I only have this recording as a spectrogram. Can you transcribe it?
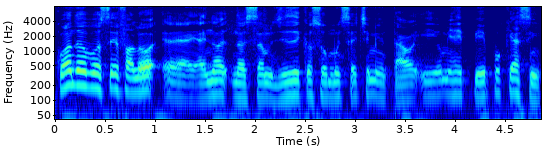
Quando você falou, é, nós, nós estamos dizendo que eu sou muito sentimental e eu me arrepiei porque assim,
